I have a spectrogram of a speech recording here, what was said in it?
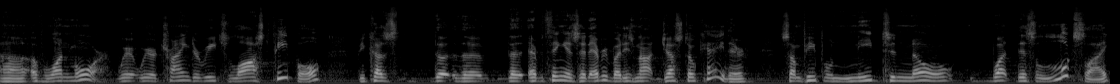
uh, of one more. We're, we're trying to reach lost people because the, the, the everything is that everybody's not just okay. There, some people need to know what this looks like,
